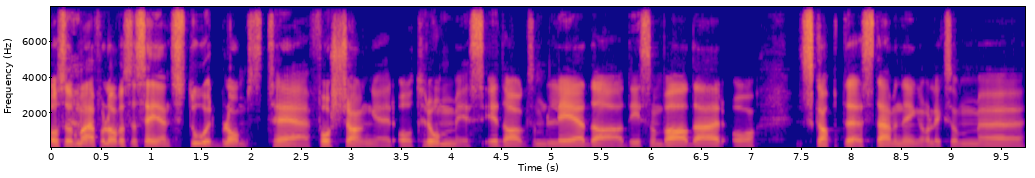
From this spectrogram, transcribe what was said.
Og så må jeg få lov å si en stor blomst til forsanger og trommis i dag, som leda de som var der, og skapte stemning og liksom eh,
